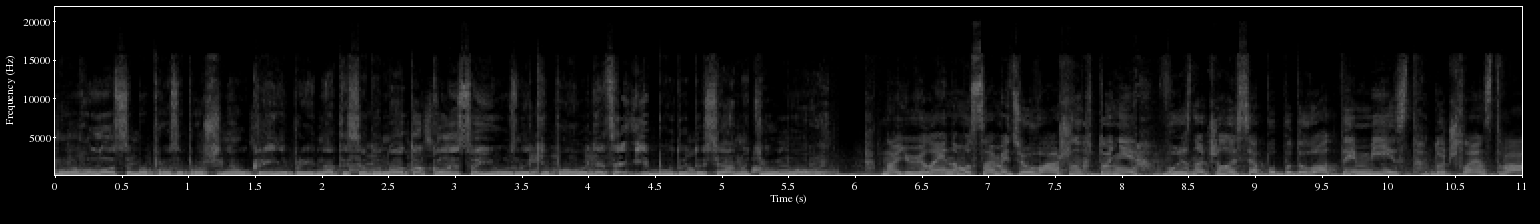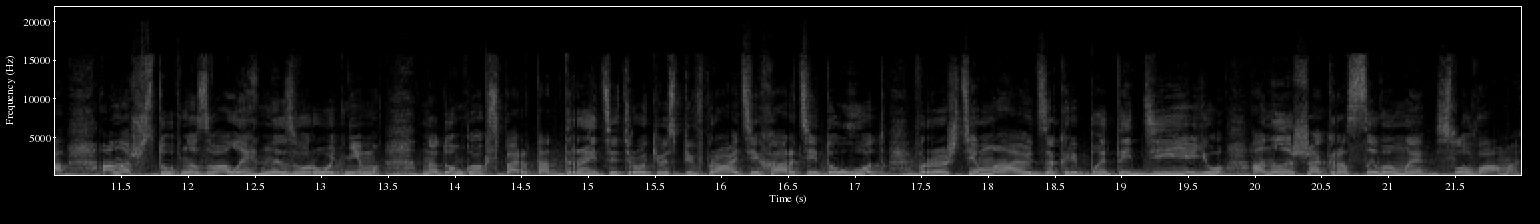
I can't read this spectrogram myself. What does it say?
Ми оголосимо про запрошення Україні приєднатися до НАТО, коли союзники погодяться і будуть досягнуті умови. На ювілейному саміті у Вашингтоні визначилися побудувати міст до членства, а наш вступ назвали незворотнім. На думку експерта, 30 років співпраці, хартій та угод врешті мають закріпити дією, а не лише красивими словами.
